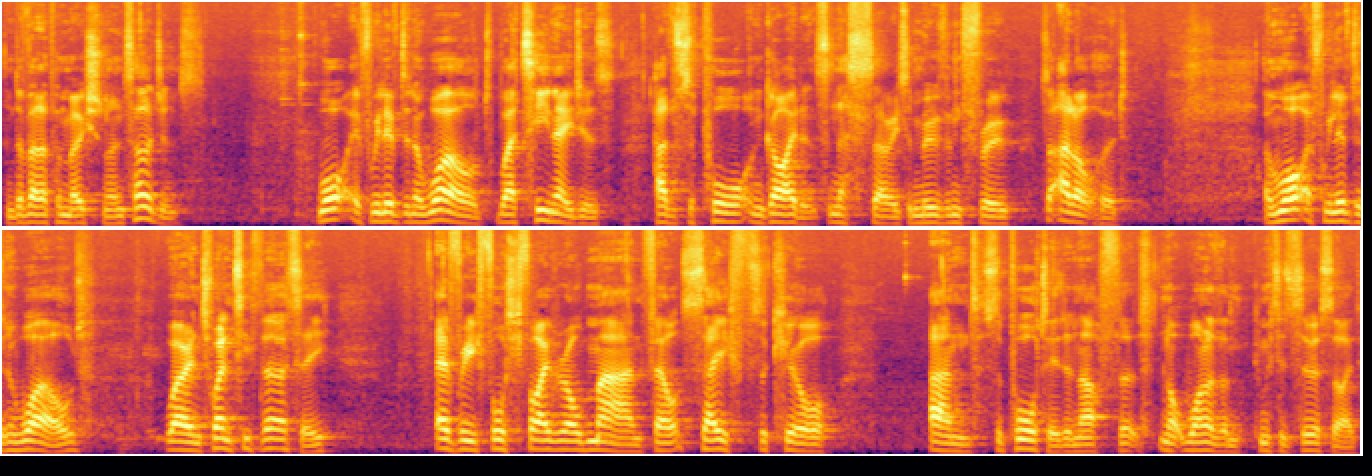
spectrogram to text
and develop emotional intelligence? What if we lived in a world where teenagers had the support and guidance necessary to move them through to adulthood? And what if we lived in a world where in 2030, every 45 year old man felt safe, secure, and supported enough that not one of them committed suicide.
